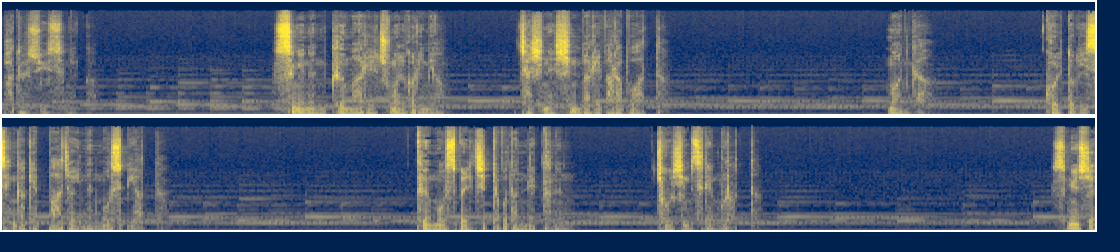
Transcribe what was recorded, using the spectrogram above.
받을 수 있으니까. 승윤은 그 말을 중얼거리며 자신의 신발을 바라보았다. 골똘히 생각에 빠져 있는 모습이었다. 그 모습을 지켜보던 렉터는 조심스레 물었다. 승윤 씨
